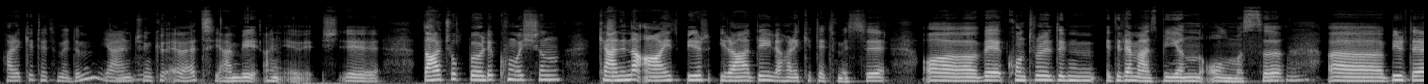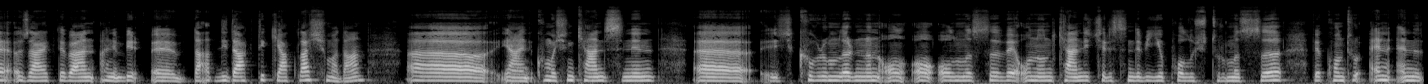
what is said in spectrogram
hareket etmedim. Yani hı hı. çünkü evet yani bir hani e, daha çok böyle kumaşın kendine ait bir iradeyle hareket etmesi ve kontrol edilemez bir yanın olması. Hı hı. Bir de özellikle ben hani bir daha didaktik yaklaşmadan ee, yani kumaşın kendisinin e, kıvrımlarının ol, olması ve onun kendi içerisinde bir yapı oluşturması ve kontrol en, en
